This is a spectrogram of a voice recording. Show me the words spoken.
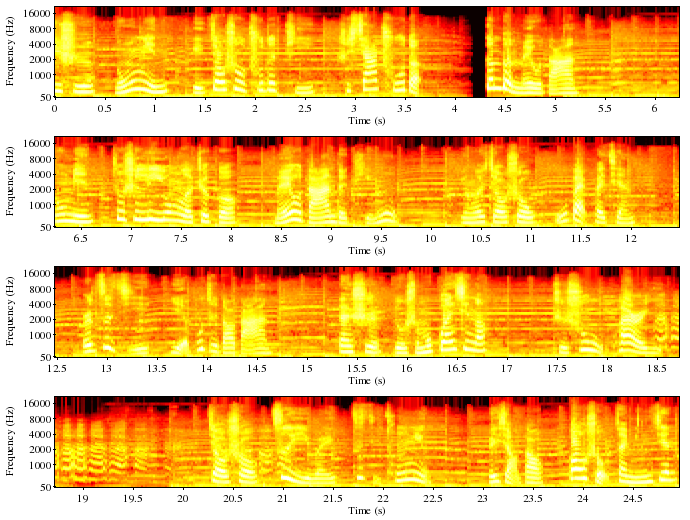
其实，农民给教授出的题是瞎出的，根本没有答案。农民正是利用了这个没有答案的题目，赢了教授五百块钱，而自己也不知道答案。但是有什么关系呢？只输五块而已。教授自以为自己聪明，没想到高手在民间，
